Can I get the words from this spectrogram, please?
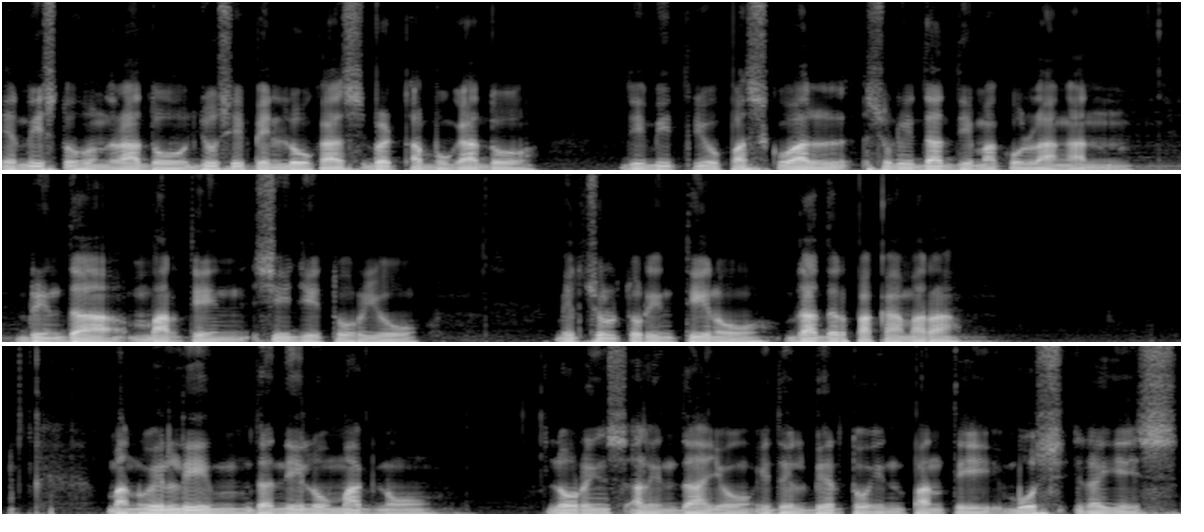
Ernesto Honrado, Josephine Lucas, Bert Abogado, Dimitrio Pascual, Solidad de Maculangan, Brenda Martin, CJ Torrio, Mirchul Torrentino, Brother Pacamara, Manuel Lim, Danilo Magno, Lawrence Alendayo, Edelberto Infante, Bos Reyes,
